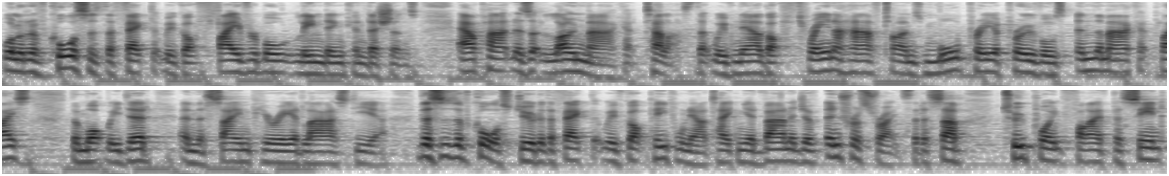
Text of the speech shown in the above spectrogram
Well, it of course is the fact that we've got favourable lending conditions. Our partners at Loan Market tell us that we've now got three and a half times more pre-approvals in the marketplace than what we did in the same period last year. This is of course due to the fact that we've got people now taking advantage of interest rates that are sub 2.5%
